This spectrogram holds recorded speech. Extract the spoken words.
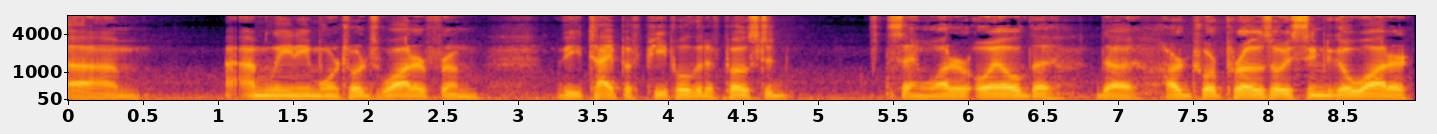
Um, I'm leaning more towards water from the type of people that have posted saying water, oil. The the hardcore pros always seem to go water.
